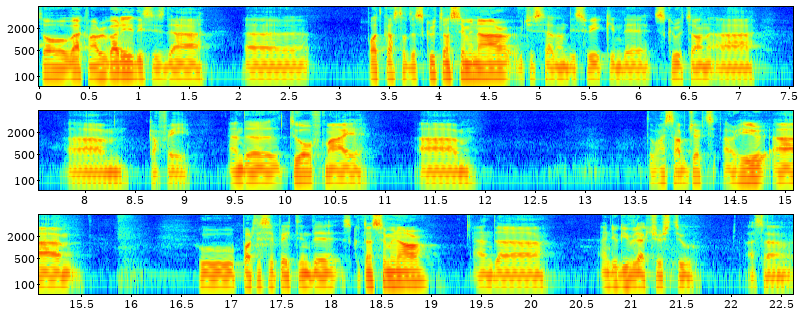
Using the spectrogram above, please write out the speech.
So, welcome everybody. This is the uh, podcast of the Scruton seminar, which is held on this week in the Scruton uh, um, Cafe. And uh, two of my um, two of my subjects are here um, who participate in the Scruton seminar, and uh, and you give lectures too. As a,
